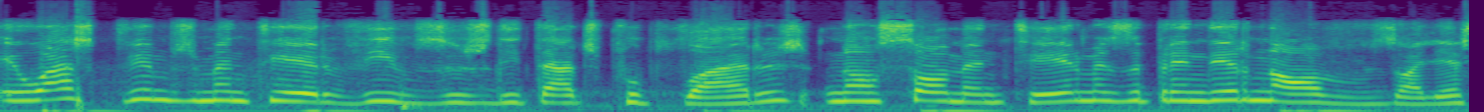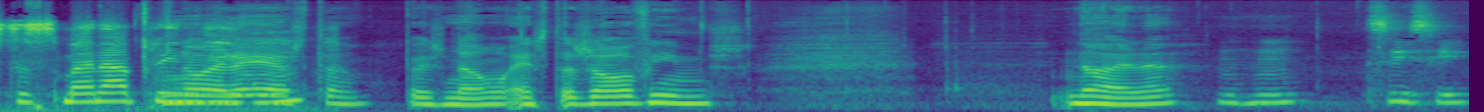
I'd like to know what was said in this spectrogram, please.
Eu acho que devemos manter vivos os ditados populares, não só manter, mas aprender novos. Olha, esta semana aprendi Não era esta? Pois não, esta já ouvimos. Não era? Sim, sim.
